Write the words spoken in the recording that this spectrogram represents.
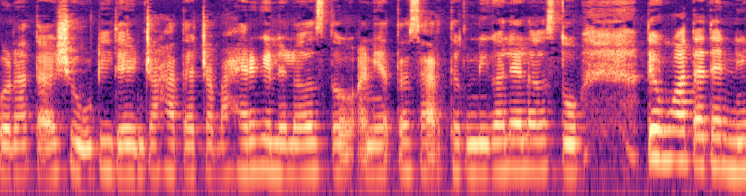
पण आता शेवटी त्यांच्या हाताच्या बाहेर गेलेलं असतं. आणि आता सार्थक निघालेला असतो. तेव्हा आता त्यांनी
